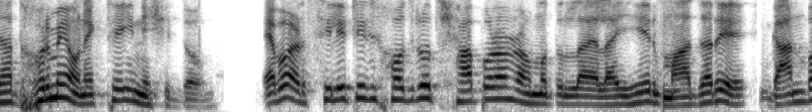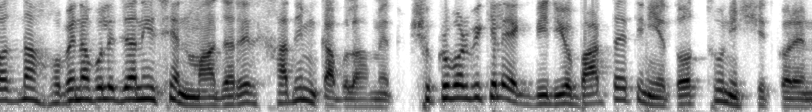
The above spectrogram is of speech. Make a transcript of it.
যা ধর্মে অনেকটাই নিষিদ্ধ। এবার সিলেটের হজরত শাহপরান রহমতুল্লাহ আলাইহের মাজারে গান বাজনা হবে না বলে জানিয়েছেন মাজারের খাদিম কাবুল আহমেদ। শুক্রবার বিকেলে এক ভিডিও বার্তায় তিনি তথ্য নিশ্চিত করেন।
